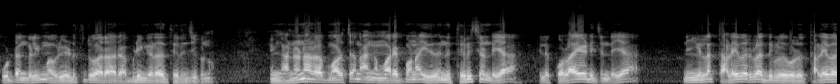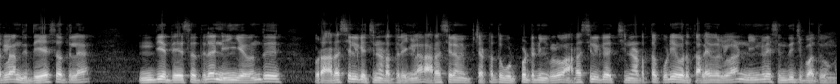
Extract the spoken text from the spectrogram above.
கூட்டங்களையும் அவர் எடுத்துகிட்டு வராரு அப்படிங்கிறத தெரிஞ்சுக்கணும். எங்கள் அண்ணனை மறைச்சா நாங்கள் மறைப்போனா இது என்ன தெருச்சண்டையா? இல்லை கொலாயடி சண்டையா நீங்கள்லாம் தலைவர்களாக அதில் ஒரு தலைவர்களாக இந்த தேசத்தில் இந்திய தேசத்தில் நீங்கள் வந்து ஒரு அரசியல் கட்சி நடத்துறீங்களா? அரசியலமைப்பு சட்டத்துக்கு உட்பட்டு நீங்களும் அரசியல் கட்சி நடத்தக்கூடிய ஒரு தலைவர்களாக நீங்களே சிந்திச்சு பார்த்துக்கோங்க.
